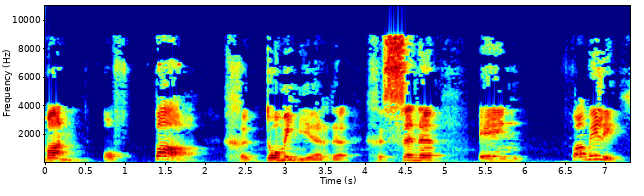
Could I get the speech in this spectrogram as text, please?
man of pa gedomeineerde gesinne en families.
